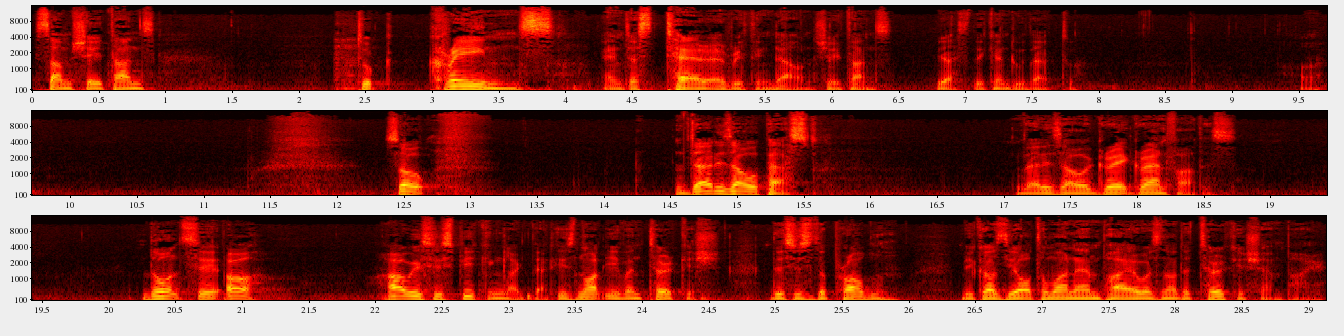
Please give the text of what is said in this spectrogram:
some shaitans took cranes and just tear everything down. Shaitans. Yes, they can do that too. So, that is our past. That is our great grandfathers. Don't say, oh, how is he speaking like that? He's not even Turkish. This is the problem Because the Ottoman Empire was not a Turkish empire,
